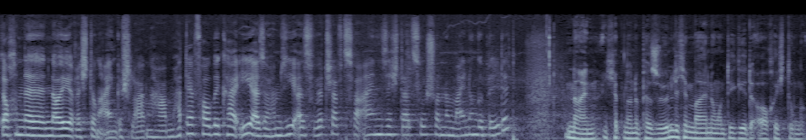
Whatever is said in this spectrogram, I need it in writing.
doch eine neue Richtung eingeschlagen haben. Hat der VBKI, also haben Sie als Wirtschaftsverein sich dazu schon eine Meinung gebildet? Nein, ich habe nur eine persönliche Meinung und die geht auch Richtung,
